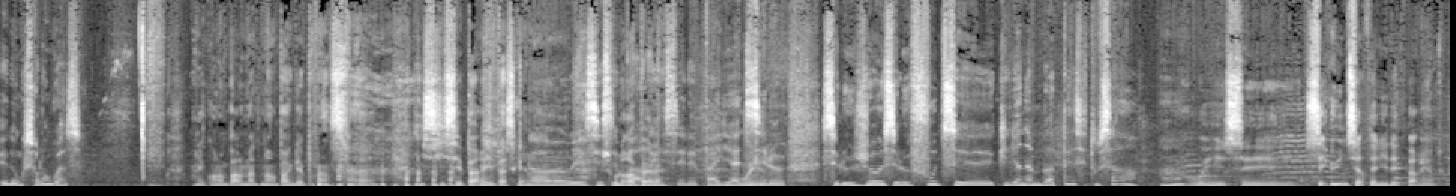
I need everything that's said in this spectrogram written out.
Et donc sur l'angoisse? Et qu'on en parle maintenant au Parc des Princes. euh, ici c'est Paris, Pascal. Ah euh, oui, c'est vous le Paris, rappelle. c'est les paillettes, Oui. c'est le, c'est le jeu, c'est le foot, c'est Kylian Mbappé, c'est tout ça. Hein Oui, c'est c'est une certaine idée de Paris en tout cas.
